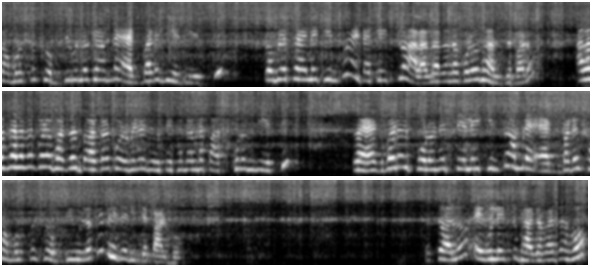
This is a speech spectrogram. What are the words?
সমস্ত সবজিগুলোকে আমরা একবারে দিয়ে দিয়েছি। তোমরা চাইলে কিন্তু এটাকে একটু আলাদা আলাদা করেও ভাজতে পারো। আলাদা আলাদা করে ভাজার দরকার পড়বে না, যেহেতু এখানে আমরা পাঁচফোড়ন দিয়েছি। তো একবার ওই ফোড়নের তেলেই কিন্তু আমরা একবারে সমস্ত সবজিগুলোকে ভেজে নিতে পারব। তো চলো, এগুলো একটু ভাজা ভাজা হোক।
